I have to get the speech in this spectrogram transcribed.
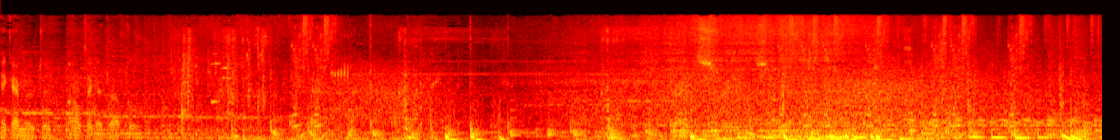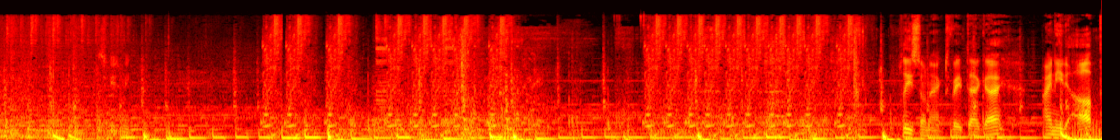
think I moved it. I don't think I dropped it. Right, Please don't activate that guy. I need up.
